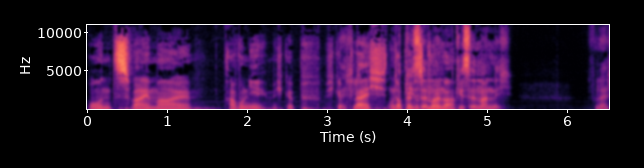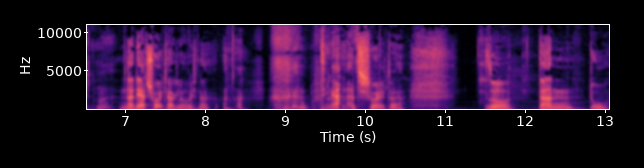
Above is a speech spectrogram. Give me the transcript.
und zweimal Avonie. Ich geb, ich geb Echt? gleich Und doppeltes Gieselmann, Pulver. Gieselmann nicht? Vielleicht mal? Na, der hat Schulter, glaube ich, ne? der hat Schulter. So, dann du.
